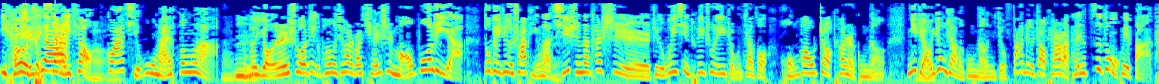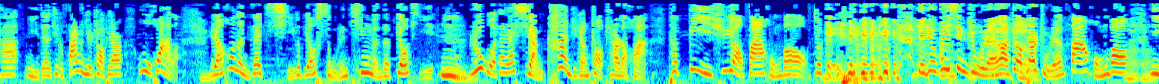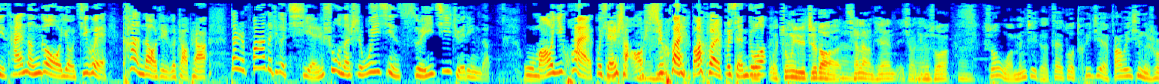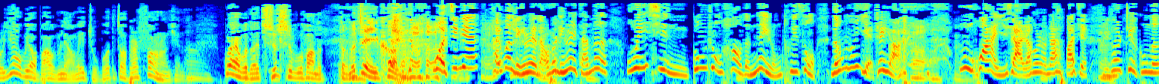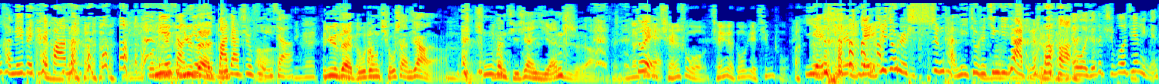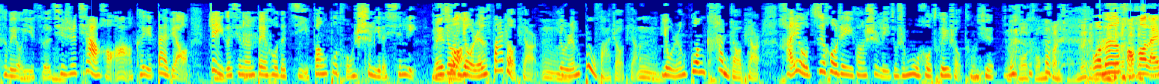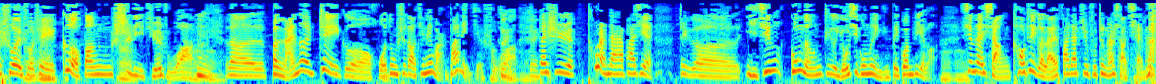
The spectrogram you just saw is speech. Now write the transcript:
一开始得吓一跳，刮起雾霾风了。那么有的人说这个朋友圈里边全是毛玻璃呀，都被这个刷屏了。其实呢，它是这个微信推出了一种叫做红包照片的功能。你只要用这样的功能，你就发这个照片吧，它就自动会把它你的这个发上去的照片雾化了。然后呢，你再起一个比较耸人听闻的标题。嗯，如果大家想看这张照片的话，他必须要发红包，就给 给这个微信主人啊，照片主人发。发红包，你才能够有机会看到这个照片。但是发的这个钱数呢，是微信随机决定的。五毛一块不嫌少，十块八块不嫌多。我终于知道，前两天小婷说，说我们这个在做推荐发微信的时候，要不要把我们两位主播的照片放上去呢？怪不得迟迟不放的，等着这一刻呢。我今天还问凌睿呢，我说凌睿，咱们微信公众号的内容推送能不能也这样，物化一下，然后让大家发现？他说这个功能还没被开发呢。我们也想借此发家致富一下。应该欲在途中求善价呀。充分体现颜值啊！对，钱数钱越多越清楚。颜值，颜值就是生产力，就是经济价值。哎，我觉得直播间里面特别有意思，其实恰好啊，可以代表这一个新闻背后的几方不同势力的心理。没错，有人发照片，嗯，有人不发照片，嗯，有人光看照片，还有最后这一方势力就是幕后推手腾讯。琢磨赚钱的。我们好好来说一说这各方势力角逐啊。嗯，那本来呢，这个活动是到今天晚上八点结束啊，对，但是突然大家发现。这个已经功能，这个游戏功能已经被关闭了。现在想靠这个来发家致富、挣点小钱的，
